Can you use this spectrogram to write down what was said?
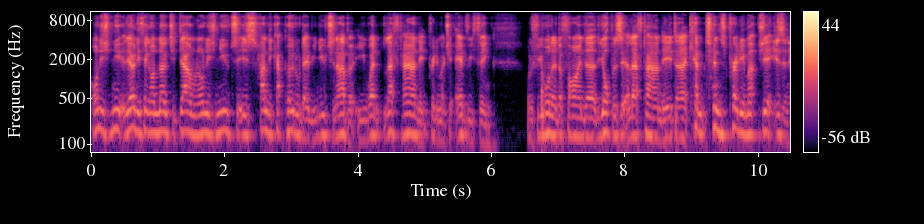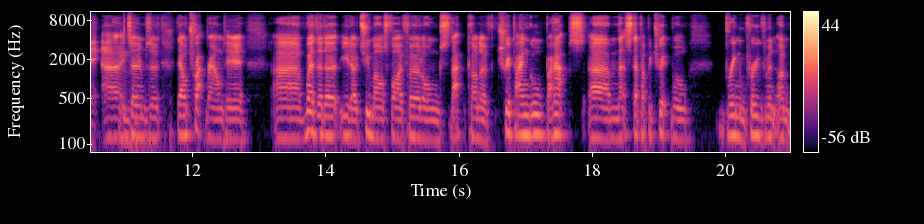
on his new, the only thing I noted down on his new to his handicap hurdle debut, Newton Abbot, he went left-handed pretty much at everything. Well, if you wanted to find uh, the opposite of left-handed, uh, Kempton's pretty much it, isn't it? Uh, in mm. terms of they'll trap round here. Uh, whether the you know two miles five furlongs that kind of trip angle perhaps um, that step up a trip will bring improvement. Um,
